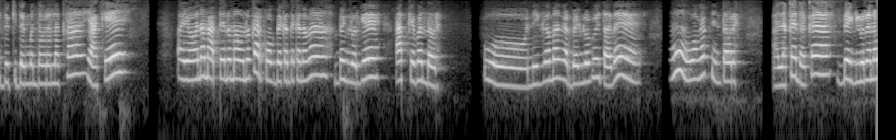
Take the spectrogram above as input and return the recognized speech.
ಇದ್ದಕ್ಕಿದ್ದಂಗೆ ಬಂದವರಲ್ಲಕ್ಕ, ಯಾಕೆ? ಅಯ್ಯೋ, ನಮ್ಮ ಅತ್ತೆ ನಮ್ಮ ಅವನು ಕರ್ಕೋಗ್ಬೇಕಂತ ಕಣವ ಬೆಂಗಳೂರಿಗೆ ಅದಕ್ಕೆ ಬಂದವ್ರೆ. ಓ, ನಿಗಮ ಬೆಂಗಳೂರಿಗೆ ಹೋಯ್ತಾವೆ? ಹ್ಞೂ ಹೋಗಕ್ಕೆ ನಿಂತವ್ರೆ. ಅಲ್ಲ ಕನಕ ಬೆಂಗಳೂರಲ್ಲ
